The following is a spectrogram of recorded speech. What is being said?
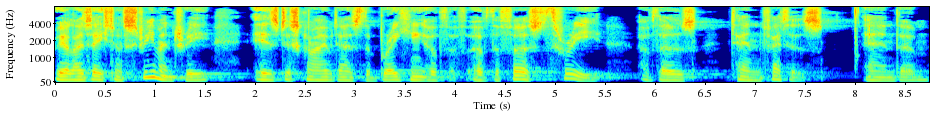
realization of stream entry is described as the breaking of, of, of the first three of those ten fetters. And um,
